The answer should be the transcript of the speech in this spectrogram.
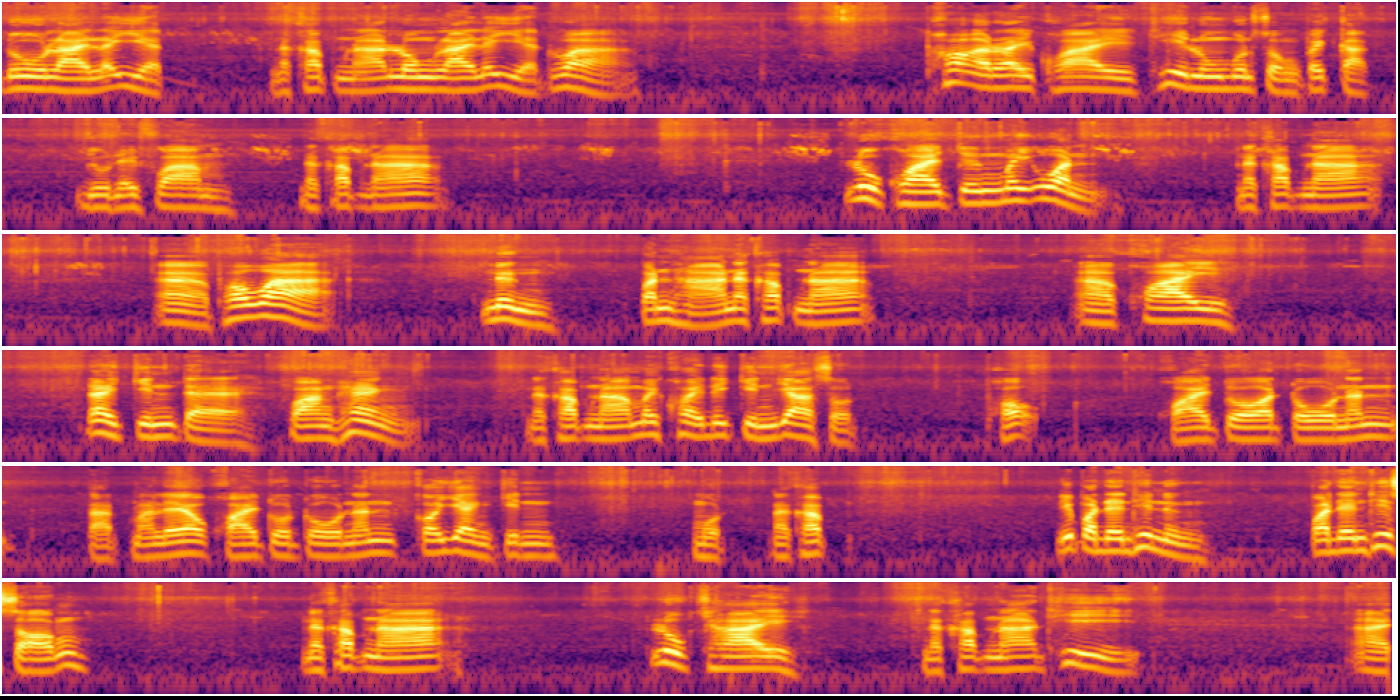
ดูรายละเอียดนะครับนะลงรายละเอียดว่า เพราะอะไรควายที่ลุงบุญส่งไปกักอยู่ในฟาร์มนะครับนะ ลูกควายจึงไม่อ้วนนะครับนะอ่าเพราะว่าหนึ่งปัญหานะครับนะอ่าควายได้กินแต่ฟางแห้งนะครับนะไม่ค่อยได้กินหญ้าสด เพราะควายตัวโตนั้น ตัดมาแล้วควายตัวโตนั้นก็แย่งกินหมดนะครับ นี่ประเด็นที่หนึ่งประเด็นที่สองนะครับนะลูกชายนะครับนะที่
